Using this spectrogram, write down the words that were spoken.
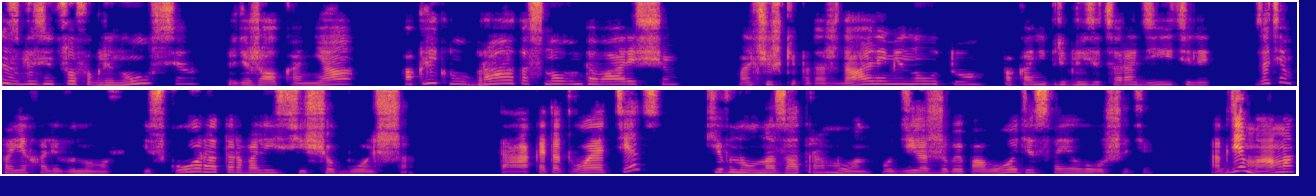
из близнецов оглянулся, придержал коня, окликнул брата с новым товарищем. Мальчишки подождали минуту, пока не приблизятся родители, затем поехали вновь и скоро оторвались еще больше. — Так, это твой отец? — кивнул назад Рамон, удерживая поводья своей лошади. — А где мама?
